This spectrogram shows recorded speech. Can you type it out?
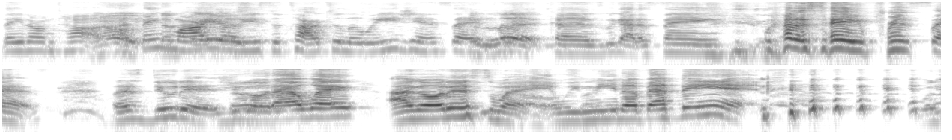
They don't talk. I think Mario players- used to talk to Luigi and say, "Look, cause we gotta sing, we gotta save princess. Let's do this. You go that way, I go this way, No, and we like- meet up at the end." what,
